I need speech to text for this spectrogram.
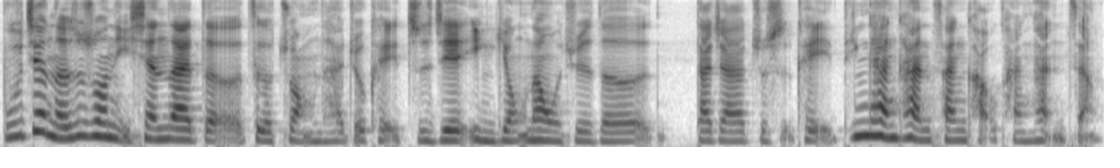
不见得是说你现在的这个状态就可以直接应用。那我觉得大家就是可以听看看，参考看看这样。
